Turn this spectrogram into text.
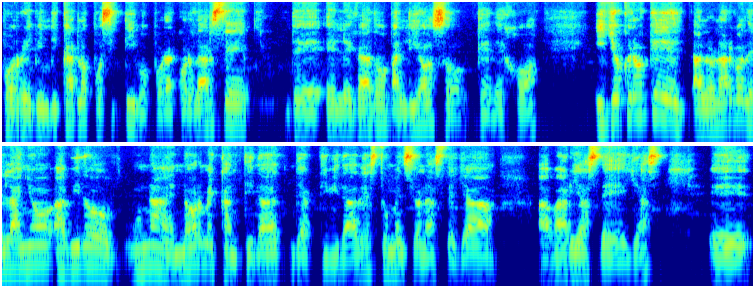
por reivindicar lo positivo, por acordarse del legado valioso que dejó. Y yo creo que a lo largo del año ha habido una enorme cantidad de actividades, tú mencionaste ya a varias de ellas. Eh,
